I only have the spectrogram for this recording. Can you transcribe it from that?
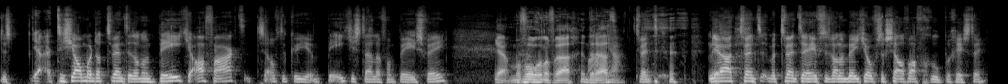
Dus ja, het is jammer dat Twente dan een beetje afhaakt. Hetzelfde kun je een beetje stellen van PSV. Ja, mijn volgende vraag, inderdaad. ja, Twente, ja. ja, Twente, maar Twente heeft het wel een beetje over zichzelf afgeroepen gisteren.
